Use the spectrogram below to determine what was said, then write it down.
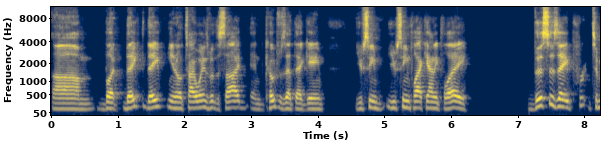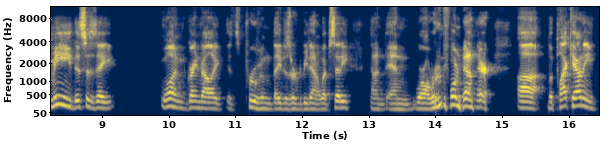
Um, but they they you know Ty Williams with the side and coach was at that game. You've seen you've seen Platte County play. This is a to me this is a one Grain Valley. It's proven they deserve to be down in Webb City, and and we're all rooting for them down there. Uh, but Platte County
